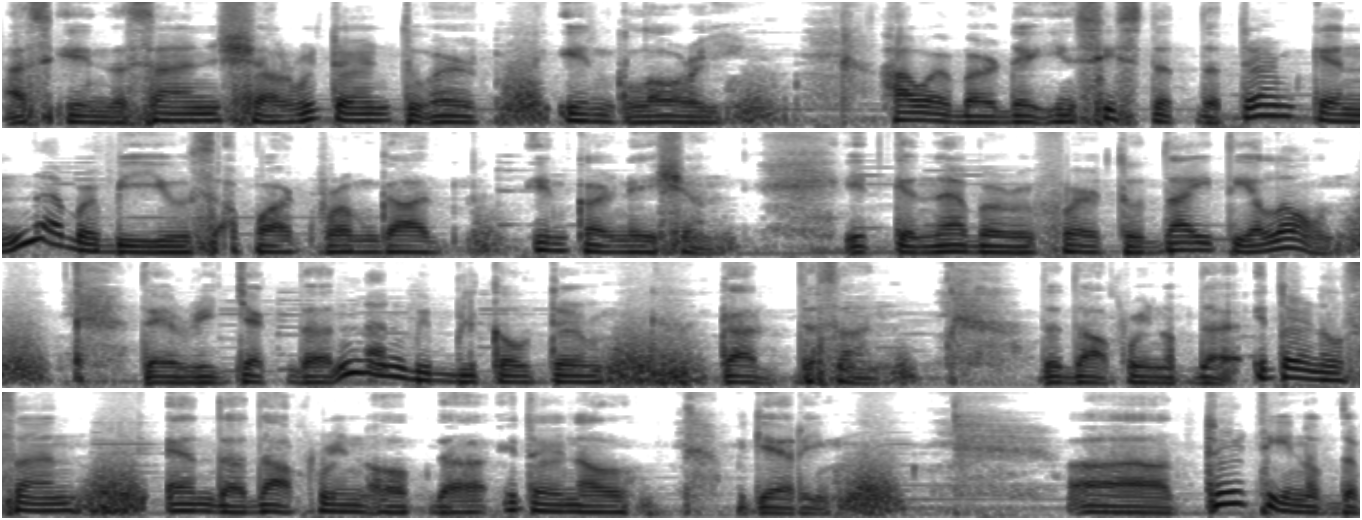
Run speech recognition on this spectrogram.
as in the Son shall return to earth in glory. However, they insist that the term can never be used apart from God incarnation. It can never refer to deity alone. They reject the non-biblical term God the Son the doctrine of the eternal Son and the doctrine of the eternal begetting uh, 13 of the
